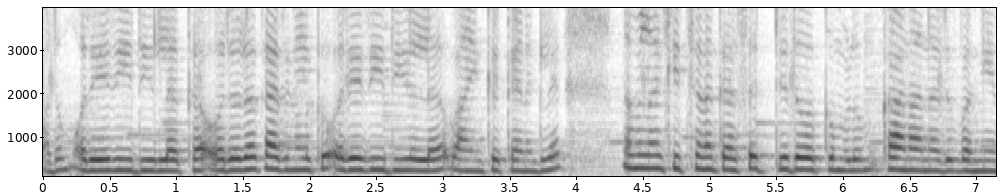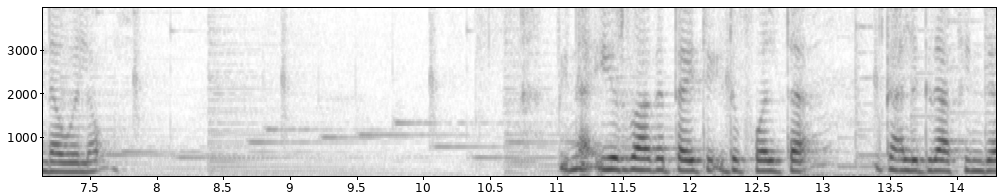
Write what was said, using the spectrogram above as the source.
അതും ഒരേ രീതിയിലൊക്കെ ഓരോരോ കാര്യങ്ങൾക്ക് ഒരേ രീതിയിലുള്ള വാങ്ങിക്കുകയാണെങ്കിൽ നമ്മൾ കിച്ചണൊക്കെ സെറ്റ് ചെയ്ത് വെക്കുമ്പോഴും കാണാനൊരു ഭംഗി ഉണ്ടാവുമല്ലോ പിന്നെ ഈ ഒരു ഭാഗത്തായിട്ട് ഇതുപോലത്തെ കാലിഗ്രാഫിന്റെ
